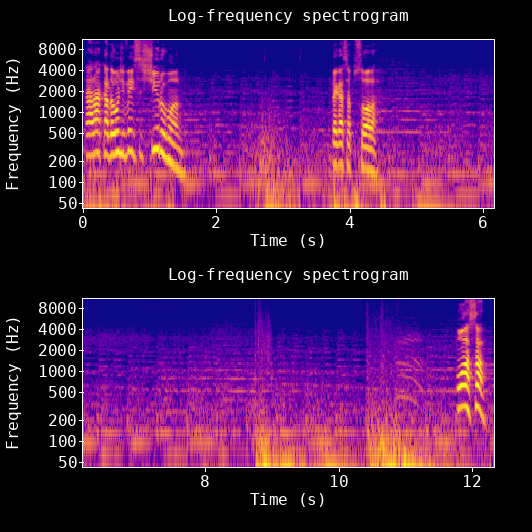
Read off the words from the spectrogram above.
Caraca, da onde veio esse tiro, mano? Vou pegar essa pistola. Nossa!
